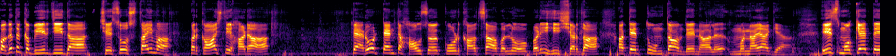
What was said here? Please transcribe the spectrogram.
ਭਗਤ ਕਬੀਰ ਜੀ ਦਾ 627ਵਾਂ ਪ੍ਰਕਾਸ਼ ਦਿਹਾੜਾ ਭੈਰੋ ਟੈਂਟ ਹਾਊਸ ਕੋਟ ਖਾਲਸਾ ਵੱਲੋਂ ਬੜੀ ਹੀ ਸ਼ਰਧਾ ਅਤੇ ਧੂਮਧਾਮ ਦੇ ਨਾਲ ਮਨਾਇਆ ਗਿਆ। ਇਸ ਮੌਕੇ ਤੇ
